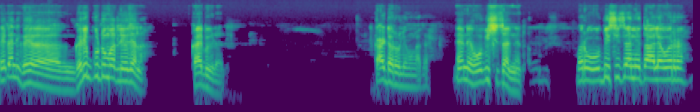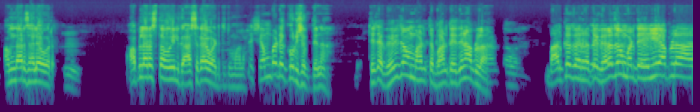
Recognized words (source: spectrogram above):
एखादी ग- गरीब कुटुंबातले होते ना. काय बिघडाले काय ठरवले मग आता? नाही नाही ओबीसीचा नेता. बरं ओबीसीचा नेता आल्यावर आमदार झाल्यावर हम्म. आपला रस्ता होईल का? असं काय वाटतं तुम्हाला? ते शंभर टक्के करू शकते ना. त्याच्या घरी जाऊन भांडता भांडता येते ना आपला. बारकं घर राहते घरात जाऊन भांडते. हे आपला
